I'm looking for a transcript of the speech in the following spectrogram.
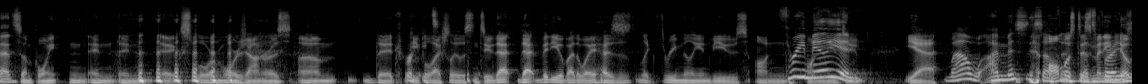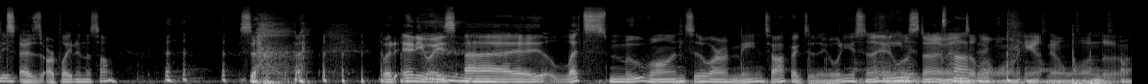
at some point and and, and explore more genres um that people actually listen to. That that video, by the way, has like three million views on Three on million? YouTube. Yeah. Wow, I'm missing something. almost as many crazy. notes as are played in the song. so, but anyways, uh, let's move on to our main topic today. What do you say? Main let's dive into the one hit no wonder.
